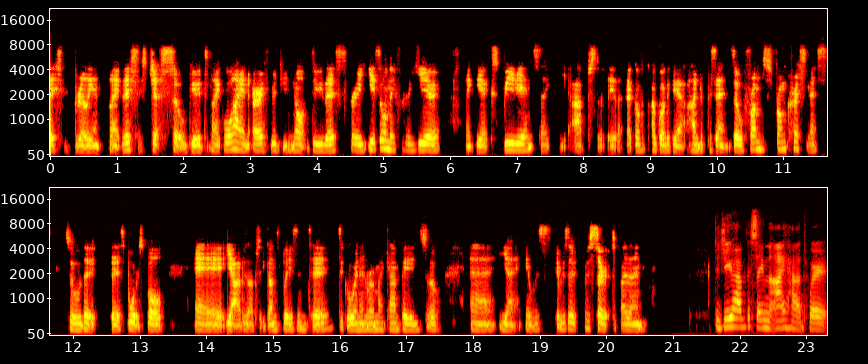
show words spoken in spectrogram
this is brilliant. Like this is just so good. Like why on earth would you not do this for a, it's only for a year. Like the experience, like yeah, absolutely. Like I've, I've got to get hundred percent. So from from Christmas, so the the sports ball, uh, yeah, I was absolutely guns blazing to to go in and run my campaign. So uh, yeah, it was it was a, a cert by then. Did you have the same that I had, where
